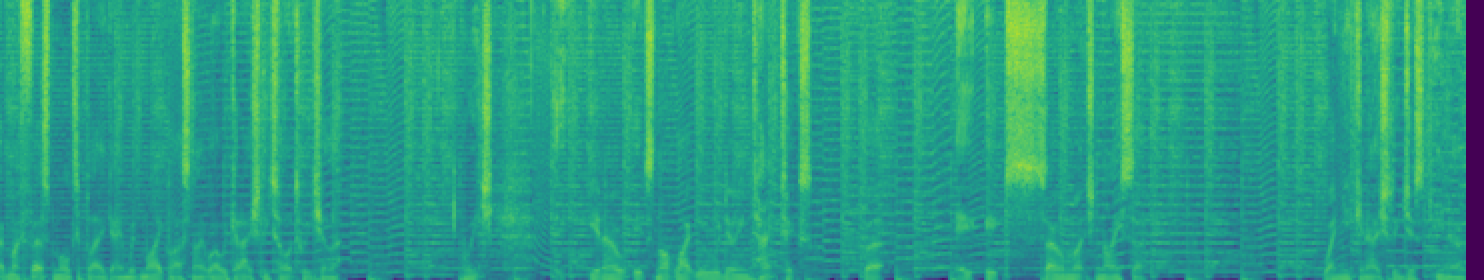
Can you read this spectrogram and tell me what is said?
Uh, my first multiplayer game with Mike last night where we could actually talk to each other, which you know it's not like we were doing tactics, but it, it's so much nicer when you can actually just you know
